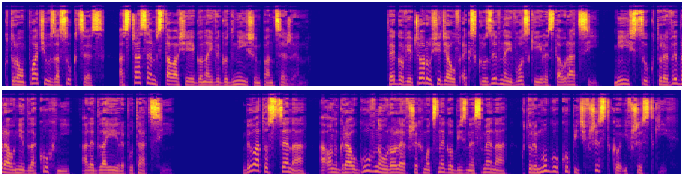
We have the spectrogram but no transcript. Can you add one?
którą płacił za sukces, a z czasem stała się jego najwygodniejszym pancerzem. Tego wieczoru siedział w ekskluzywnej włoskiej restauracji, miejscu, które wybrał nie dla kuchni, ale dla jej reputacji. Była to scena, a on grał główną rolę wszechmocnego biznesmena, który mógł kupić wszystko i wszystkich.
